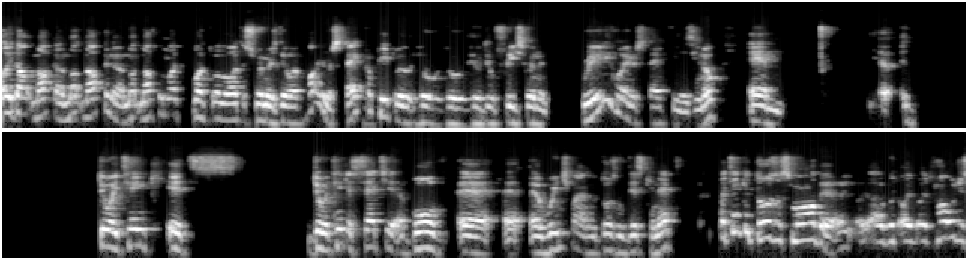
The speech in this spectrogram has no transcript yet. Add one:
I don't knock it. I'm not knocking it. I'm not knocking what, what, what the swimmers do. I have high respect for people who, who, who, do free swimming. Really high respect for you, you know. Um, uh, do I think it's do I think it sets you above a, a, a winchman who doesn't disconnect? I think it does a small bit. I, I would I would hold you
